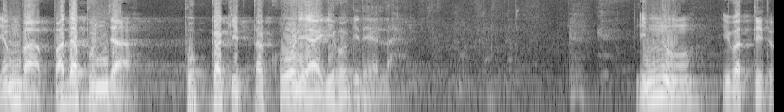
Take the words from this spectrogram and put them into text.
ಎಂಬ ಪದಪುಂಜ ಪುಕ್ಕ ಕಿತ್ತ ಕೋಳಿಯಾಗಿ ಹೋಗಿದೆಯಲ್ಲ ಇನ್ನು ಇವತ್ತಿದು.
